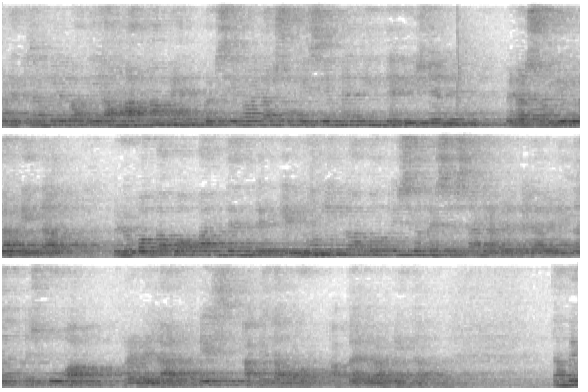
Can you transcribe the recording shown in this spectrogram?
per exemple, patia amargament per si no era suficientment intel·ligent per assolir la veritat, però a poc a poc va entendre que l'única condició necessària perquè la veritat es pugui revelar és aquest amor per la veritat. També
